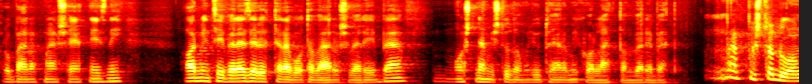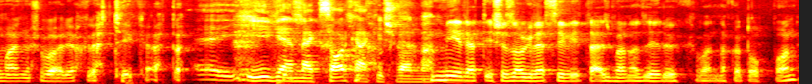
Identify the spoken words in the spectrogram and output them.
próbálnak más helyet nézni. 30 évvel ezelőtt tele volt a város verébe, most nem is tudom, hogy utoljára mikor láttam verebet. Hát most a dolmányos varjak vették át. Igen, meg szarkák is vannak. A méret és az agresszivitásban azért ők vannak a toppon,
